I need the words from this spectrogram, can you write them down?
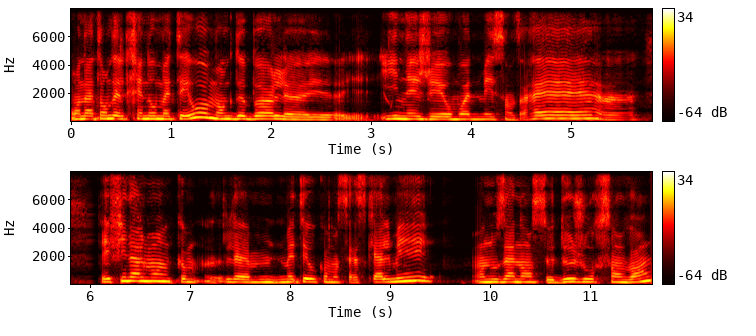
On attendait le créneau météo, manque de bol, euh, il neigeait au mois de mai sans arrêt. Euh, et finalement, comme la météo commençait à se calmer, on nous annonce deux jours sans vent.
